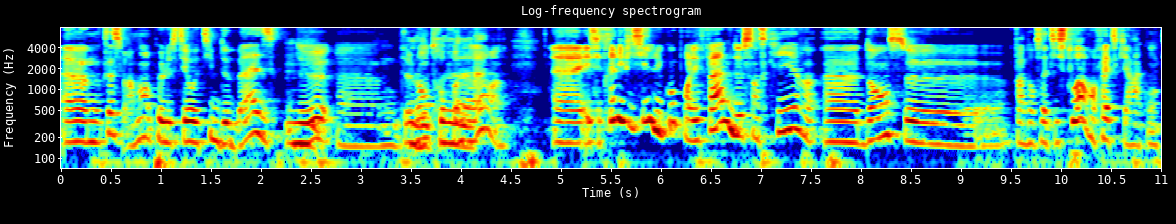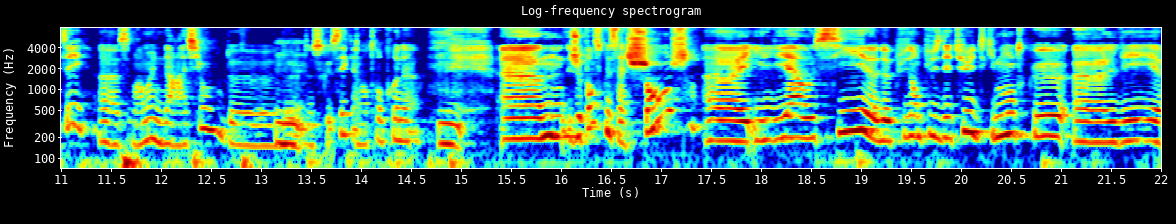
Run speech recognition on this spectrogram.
donc ça c'est vraiment un peu le stéréotype de base de, mmh. de l'entrepreneur. Euh, et c'est très difficile du coup pour les femmes de s'inscrire euh, dans ce, enfin dans cette histoire en fait qui est racontée. Euh, c'est vraiment une narration de, de, mm. de ce que c'est qu'un entrepreneur. Mm. Je pense que ça change. Il y a aussi de plus en plus d'études qui montrent que les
